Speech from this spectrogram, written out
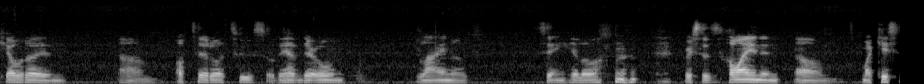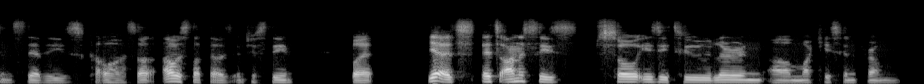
Kiora and um, Aotearoa too, so they have their own line of saying hello versus Hawaiian and um, Marquesan instead they use Ka'oha. So I always thought that was interesting. But yeah, it's it's honestly so easy to learn um, Marquesan from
